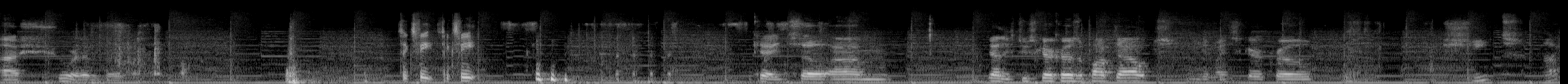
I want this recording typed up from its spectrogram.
Uh, sure, that'd be great. Six feet, six feet. Okay, so um, yeah, these two scarecrows have popped out. Let me get my scarecrow sheet up.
